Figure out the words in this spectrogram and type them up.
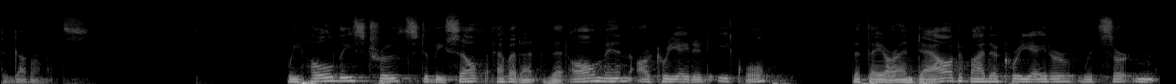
to governments. We hold these truths to be self evident that all men are created equal, that they are endowed by their Creator with certain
